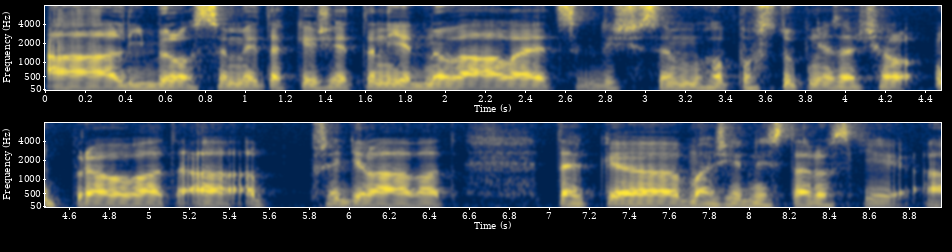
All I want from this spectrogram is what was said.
A líbilo se mi taky, že ten jednoválec, když jsem ho postupně začal upravovat a, a předělávat, tak uh, máš jedny starosti a,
